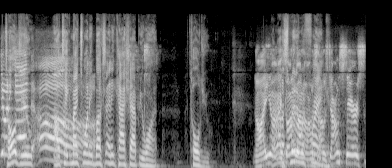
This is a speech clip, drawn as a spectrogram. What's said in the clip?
do it Told again? you. I'll take my 20 Oh. bucks, any cash app you want. Told you. No, I, you know, I I, thought about it. I was, I was downstairs.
